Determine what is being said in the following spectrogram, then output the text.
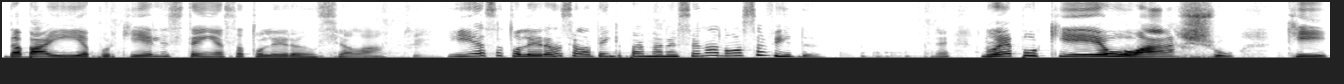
da Bahia porque eles têm essa tolerância lá. Sim. e essa tolerância ela tem que permanecer na nossa vida né? Não é porque eu acho que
